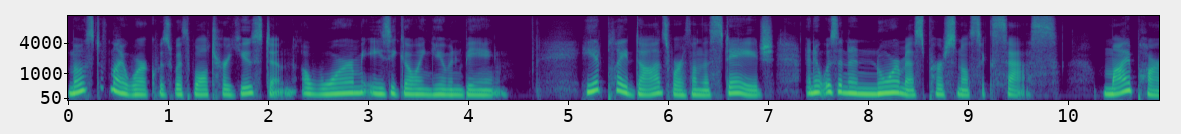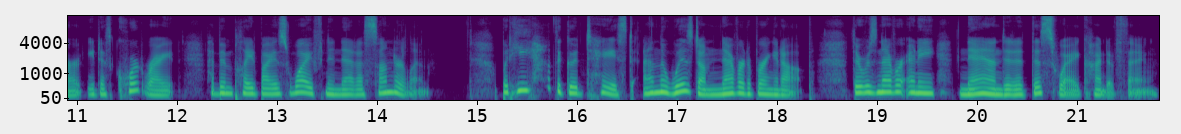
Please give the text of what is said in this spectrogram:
Most of my work was with Walter Huston, a warm, easygoing human being. He had played Dodsworth on the stage, and it was an enormous personal success. My part, Edith Cortright, had been played by his wife, Ninetta Sunderland. But he had the good taste and the wisdom never to bring it up. There was never any Nan did it this way kind of thing,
